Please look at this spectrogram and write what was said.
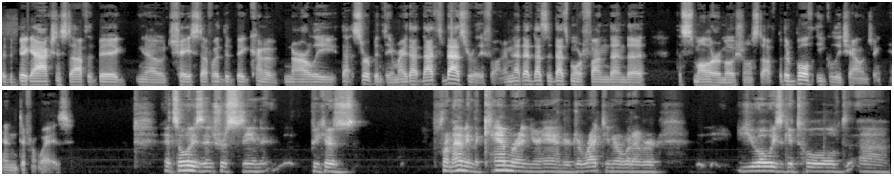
with the big action stuff, the big you know chase stuff with the big kind of gnarly that serpent theme, right? That that's that's really fun. I mean that, that that's that's more fun than the the smaller emotional stuff, but they're both equally challenging in different ways. It's always interesting because from having the camera in your hand or directing or whatever, you always get told um,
